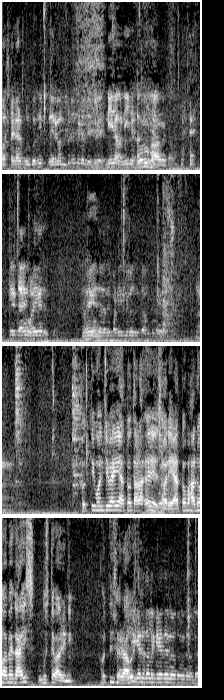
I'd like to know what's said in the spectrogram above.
দশ টাকার ফুলকপি এরকম ছুটে ছুটে দিয়ে দেবে। নিয়ে যাও নিয়ে যাও। গরু খাওয়াবে তখন। এর টাইম হয়ে গেছে হয়ে গেছে। পাঠিয়ে দিল দাম কমে গেছে। হ্যাঁ। সত্যি বলছি ভাই এত তাড়া এ সরি এত ভালো হবে গাইস বুঝতে পারিনি। সত্যি সেরা ঠিক হয়েছে। আছে তাহলে খেয়ে দেন তুমি তাহলে।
